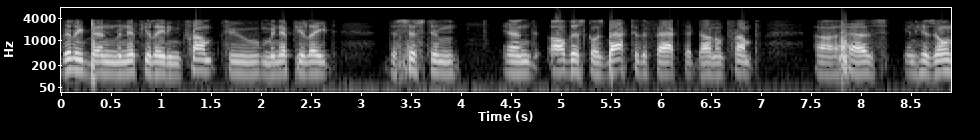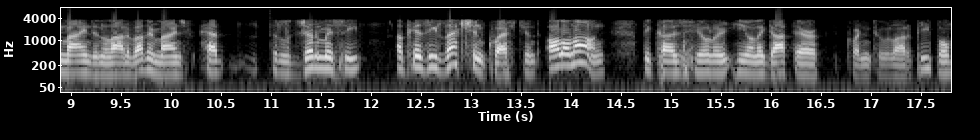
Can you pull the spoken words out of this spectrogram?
really been manipulating Trump to manipulate the system, and all this goes back to the fact that Donald Trump uh, has, in his own mind and a lot of other minds, had the legitimacy of his election questioned all along because he only he only got there according to a lot of people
